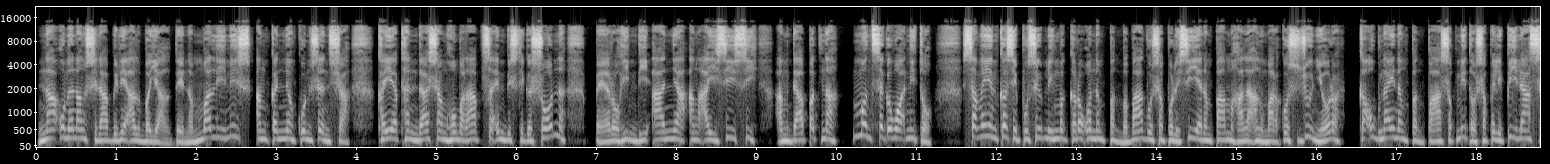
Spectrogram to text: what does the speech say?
Nauna nang sinabi ni Albayalde na malinis ang kanyang konsensya kaya't handa siyang humarap sa investigasyon pero hindi anya ang ICC ang dapat na magsagawa nito. Sa ngayon kasi posibleng magkaroon ng pagbabago sa polisiya ng pamahalaang Marcos Jr. kaugnay ng pagpasok nito sa Pilipinas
